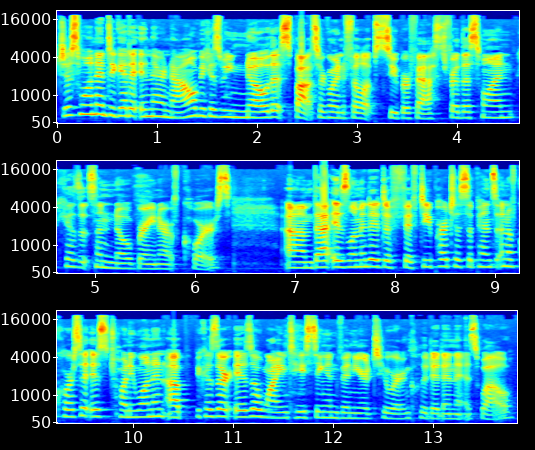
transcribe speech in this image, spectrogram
Just wanted to get it in there now because we know that spots are going to fill up super fast for this one because it's a no brainer, of course. Um, that is limited to 50 participants, and of course, it is 21 and up because there is a wine tasting and vineyard tour included in it as well.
